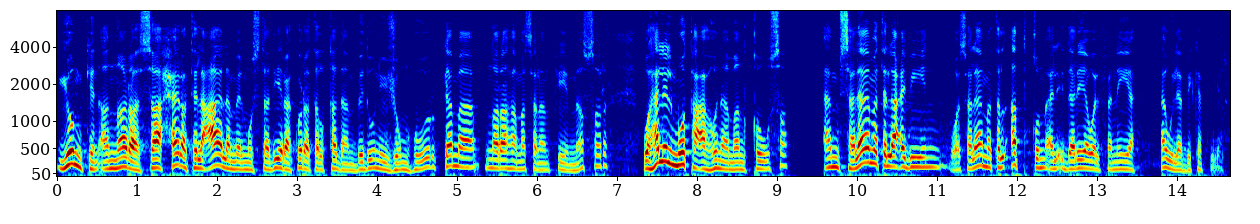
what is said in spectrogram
يمكن أن نرى ساحرة العالم المستديرة كرة القدم بدون جمهور كما نراها مثلا في مصر؟ وهل المتعة هنا منقوصة؟ أم سلامة اللاعبين وسلامة الأطقم الإدارية والفنية أولى بكثير؟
